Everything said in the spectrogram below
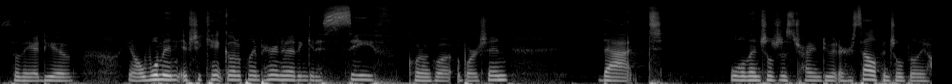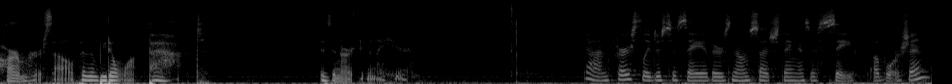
So the idea of you know a woman if she can't go to Planned Parenthood and get a safe quote unquote abortion, that well then she'll just try and do it herself and she'll really harm herself and then we don't want that. Is an argument I hear. Yeah, and firstly, just to say there's no such thing as a safe abortion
